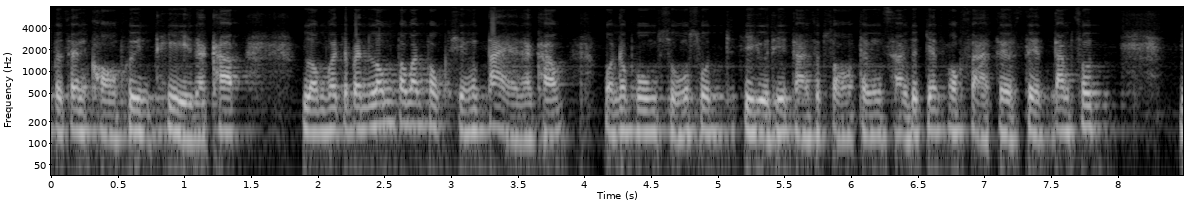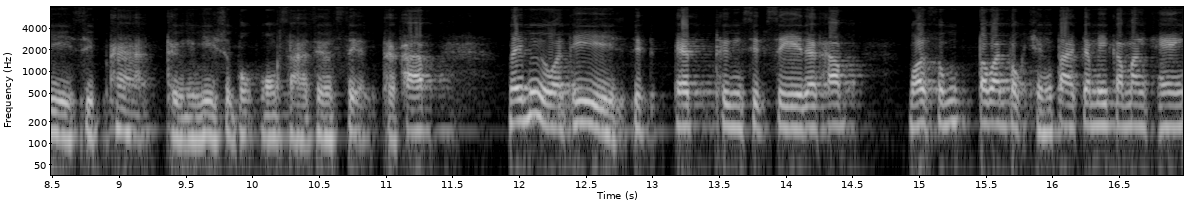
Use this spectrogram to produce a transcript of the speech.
60%ของพื้นที่นะครับ ลมก็จะเป็นลมตะวันตกเฉียงใต้นะครับอุณหภูมิสูงสุดจะอยู่ที่ 32ถึง37 องศาเซลเซียสต่ำสุด 25ถึง26 องศาเซลเซียสนะครับ ในมื้อวันที่ 11ถึง14 นะครับมรสุมตะวันตกเฉียงใต้จะมีกำลังแห้ง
